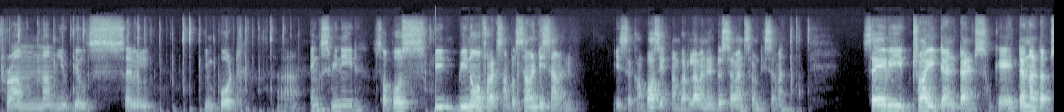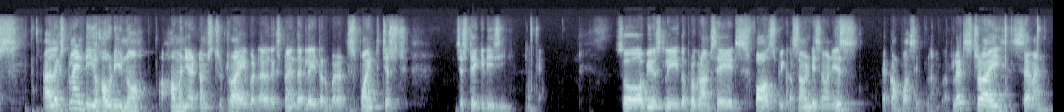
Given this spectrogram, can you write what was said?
From numutils, I will import uh, things we need. Suppose we, we know, for example, 77 is a composite number 11 into 7 77 say we try 10 times okay 10 attempts i'll explain to you how do you know how many attempts to try but i will explain that later but at this point just just take it easy okay. So obviously the program say it's false because 77 is a composite number. Let's try 7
